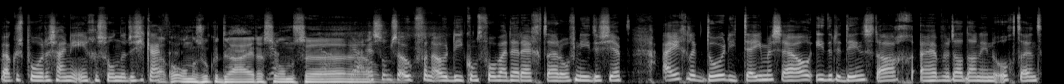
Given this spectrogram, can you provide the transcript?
welke sporen zijn er ingezonden. Dus je krijgt Welke onderzoeken draaien er soms? eh, ja, en soms ook van, oh, die komt voor bij de rechter of niet. Dus je hebt eigenlijk door die themacel, iedere dinsdag eh, hebben we dat dan in de ochtend,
